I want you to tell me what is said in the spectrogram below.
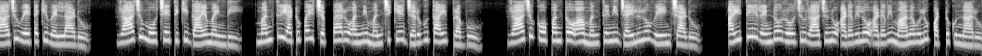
రాజు వేటకి వెళ్ళాడు రాజు మోచేతికి గాయమైంది. మంత్రి అటుపై చెప్పారు అన్ని మంచికే జరుగుతాయి ప్రభూ. రాజు కోపంతో ఆ మంత్రిని జైలులో వేయించాడు. అయితే రెండో రోజు రాజును అడవిలో అడవి మానవులు పట్టుకున్నారు.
